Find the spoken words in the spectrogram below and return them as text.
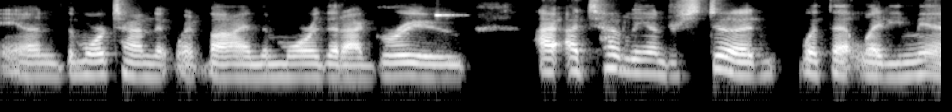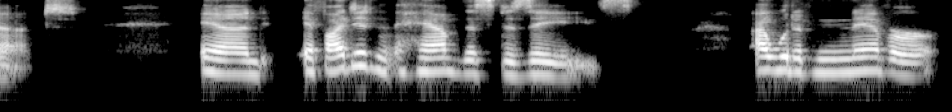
and the more time that went by and the more that I grew, I, I totally understood what that lady meant. And if I didn't have this disease, I would have never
